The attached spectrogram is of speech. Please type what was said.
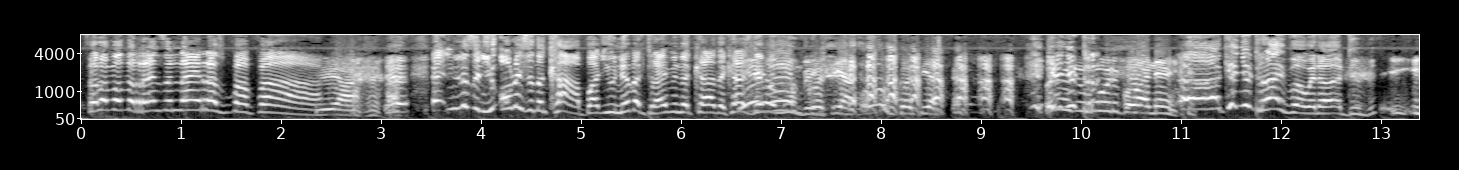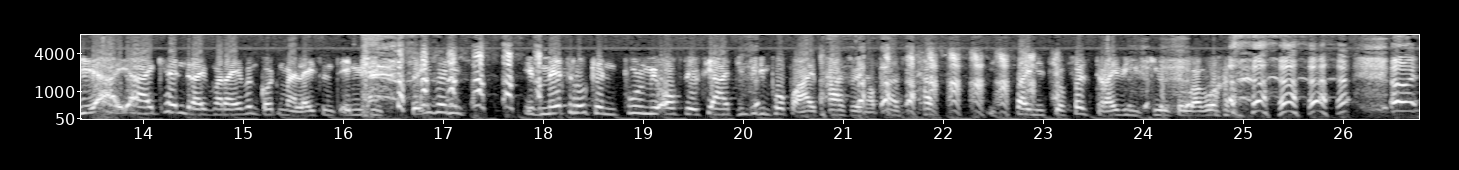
it's all about the rands and nairas, Papa. yeah. Yeah. And listen, you always in the car, but you never drive in the car. The car is Yeah, never oh, moving. Of course, yeah. Oh, of course, yeah. Can you dri- eh? uh, can you drive uh, when uh, Dimbi? Yeah, yeah, I can drive, but I haven't got my license, anything. so even if if Metro can pull me off, they'll say, ah, Dimpie Dimpopo, I pass when I pass. pass. It's fine, it's your first driving skill, so. All right,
